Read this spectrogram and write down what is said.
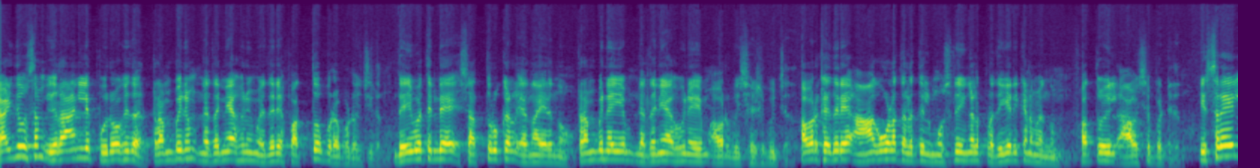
കഴിഞ്ഞ ദിവസം ഇറാനിലെ പുരോഹിതർ ട്രംപിനും നെതന്യാഹുവിനുമെതിരെ ഫത്വ പുറപ്പെടുവിച്ചിരുന്നു. ദൈവത്തിന്റെ ശത്രുക്കൾ എന്നായിരുന്നു ട്രംപിനെയും നെതന്യാഹുവിനെയും അവർ വിശേഷിപ്പിച്ചത്. അവർക്കെതിരെ ആഗോളതലത്തിൽ മുസ്ലിങ്ങൾ പ്രതികരിക്കണമെന്നും ഫത്വയിൽ ആവശ്യപ്പെട്ടിരുന്നു. ഇസ്രായേൽ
